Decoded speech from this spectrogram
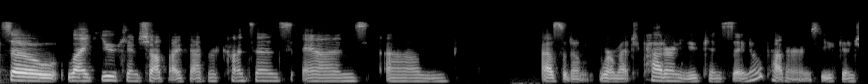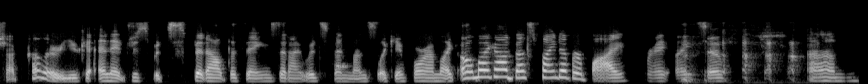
So, like, you can shop by fabric content, and um, I also don't wear much pattern. You can say no patterns. You can shop color. You can, and it just would spit out the things that I would spend months looking for. I'm like, oh my god, best find ever, buy, right? Like, so, um,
